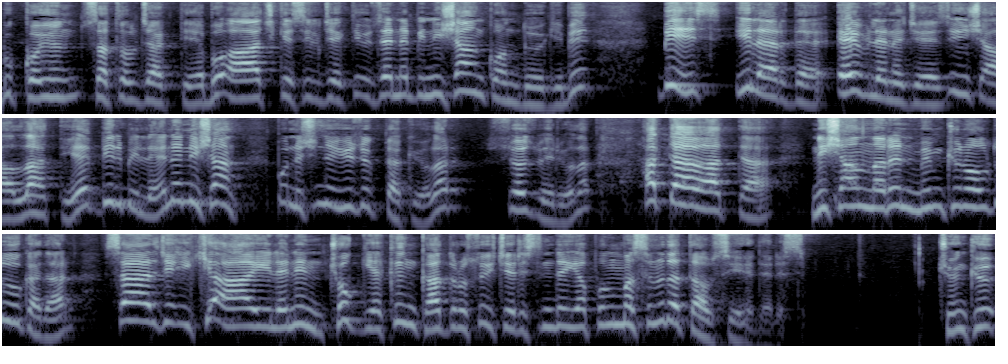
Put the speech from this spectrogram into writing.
Bu koyun satılacak diye, bu ağaç kesilecek diye üzerine bir nişan konduğu gibi biz ileride evleneceğiz inşallah diye birbirlerine nişan. Bunun için de yüzük takıyorlar, söz veriyorlar. Hatta hatta nişanların mümkün olduğu kadar sadece iki ailenin çok yakın kadrosu içerisinde yapılmasını da tavsiye ederiz. Çünkü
